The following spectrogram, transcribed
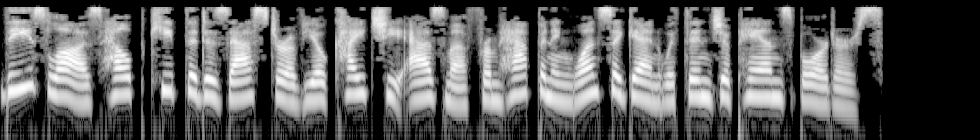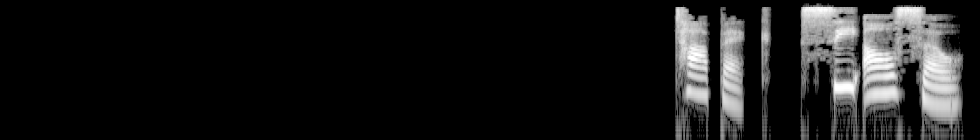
These laws help keep the disaster of Yokkaichi asthma from happening once again within Japan's borders. Topic. See also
